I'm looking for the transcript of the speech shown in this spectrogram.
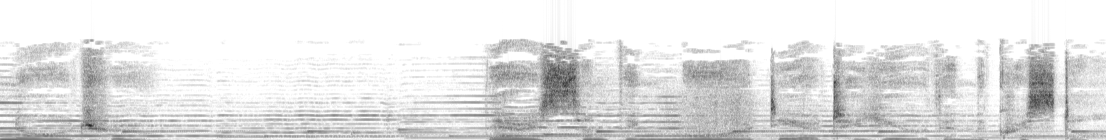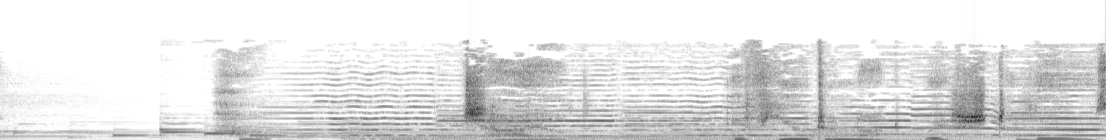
nor true. There is something more dear to you than the crystal. Huh? Child, if you do not wish to lose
